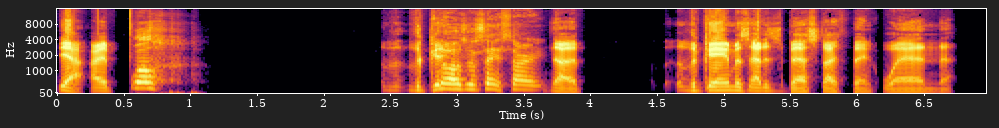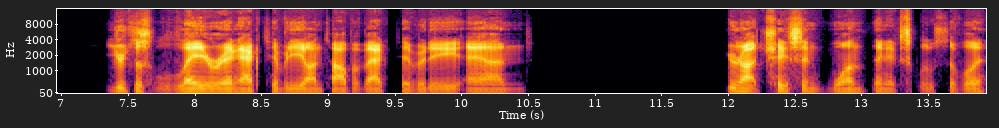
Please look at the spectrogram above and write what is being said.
Yeah, I Well, the, game. no, I was gonna say sorry. uh, the game is at its best, I think, when you're just layering activity on top of activity and you're not chasing one thing exclusively.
